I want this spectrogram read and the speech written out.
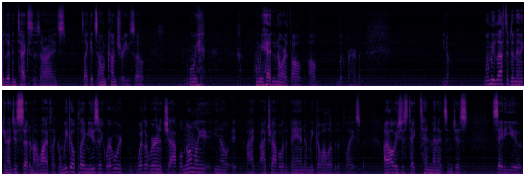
We live in Texas, all right? It's, it's like its own country. So when we, when we head north, I'll, I'll look for her. But, you know, when we left the Dominican, I just said to my wife, like, when we go play music, wherever we're, whether we're in a chapel, normally, you know, it, I, I travel with a band and we go all over the I always just take 10 minutes and just say to you,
